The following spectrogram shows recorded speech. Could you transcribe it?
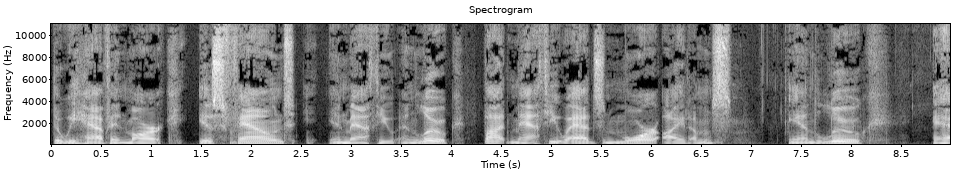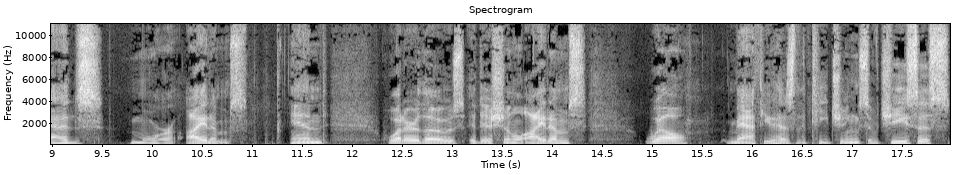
that we have in Mark is found in Matthew and Luke, but Matthew adds more items and Luke adds more items. And what are those additional items? Well, Matthew has the teachings of Jesus.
